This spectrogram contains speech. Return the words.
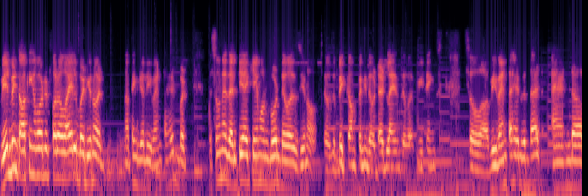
we had been talking about it for a while but you know nothing really went ahead. But as soon as lti came on board there was you know there was a big company there were deadlines there were meetings. So uh, we went ahead with that and uh,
